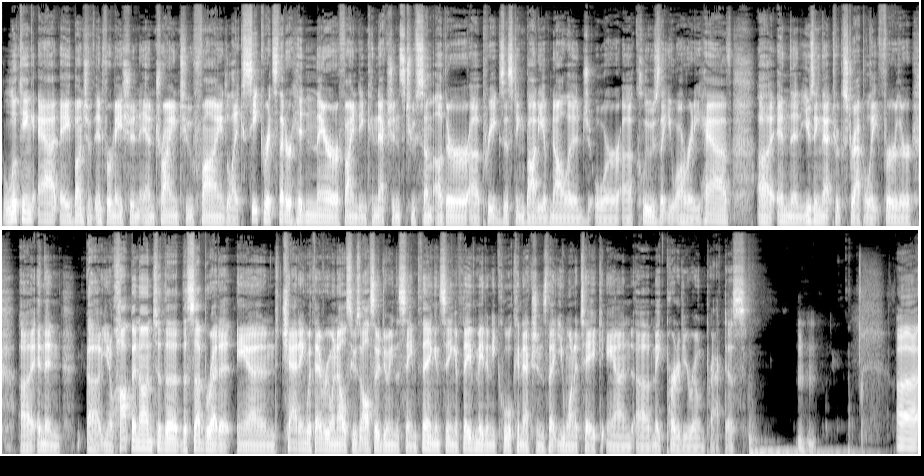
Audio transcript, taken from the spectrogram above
looking at a bunch of information and trying to find like secrets that are hidden there or finding connections to some other uh, pre existing body of knowledge or uh, clues that you already have, uh, and then using that to extrapolate further, uh, and then, you know, hopping onto the, the subreddit and chatting with everyone else who's also doing the same thing and seeing if they've made any cool connections that you want to take and make part of your own practice. Uh,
